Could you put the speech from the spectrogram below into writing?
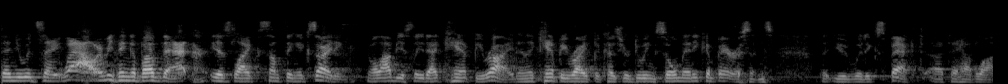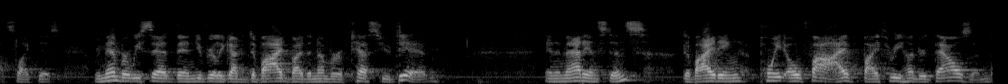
then you would say, wow, everything above that is like something exciting. Well, obviously that can't be right, and it can't be right because you're doing so many comparisons that you would expect uh, to have lots like this. Remember, we said then you've really got to divide by the number of tests you did. And in that instance, dividing 0.05 by 300,000,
